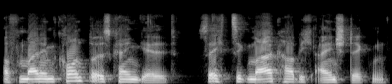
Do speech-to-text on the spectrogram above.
Auf meinem Konto ist kein Geld. 60 Mark habe ich einstecken.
